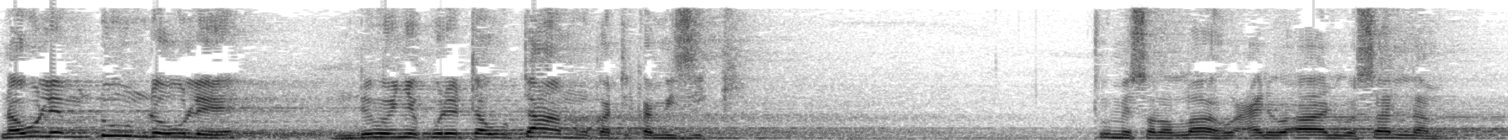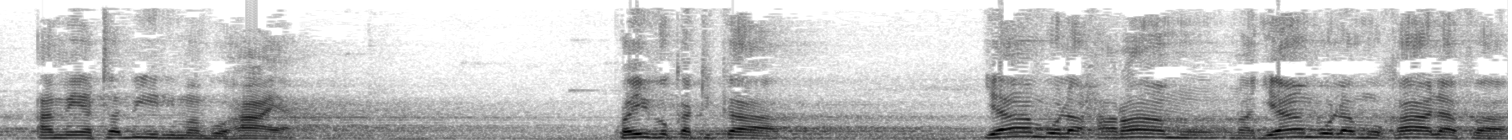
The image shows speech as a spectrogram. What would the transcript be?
Na ule mdundo ule ndio wenye kuleta utamu katika miziki. Mtume sallallahu alaihi wa alihi wasallam ameyatabiri mambo haya. Kwa hivyo katika jambo la haramu na jambo la mukhalafa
